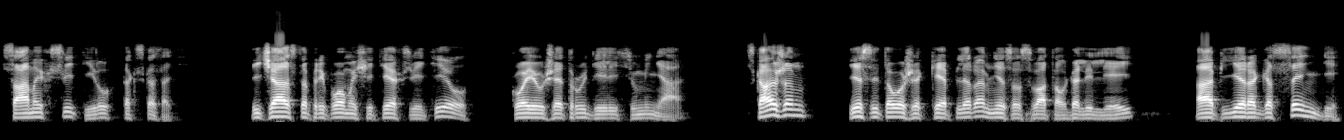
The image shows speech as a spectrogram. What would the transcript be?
Самых светил, так сказать. И часто при помощи тех светил, кое уже трудились у меня. Скажем, если того же Кеплера мне сосватал Галилей, а Пьера Гассенди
